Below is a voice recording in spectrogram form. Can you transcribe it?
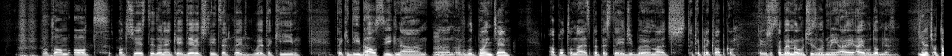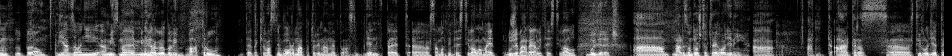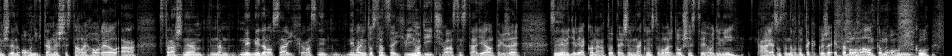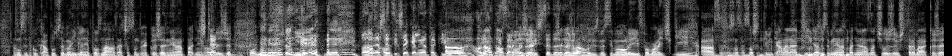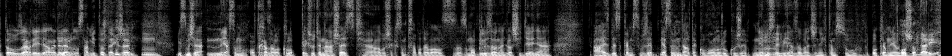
potom od, od 6. do nejakej 9.45 bude taký, taký deep houseík na, mm. na, v Good Pointe a potom na SPP stage budeme mať také prekvapko. Takže sa budeme učiť s ľuďmi aj, aj hudobne. Ináč o tom no. vyjadzovaní, a my sme minulý rok robili Vatru, to je taký vlastne warm-up, ktorý máme vlastne deň pred uh, samotným festivalom, aj už je v areáli festivalu. Bude reč. A mali sme do 4. hodiny a a, a teraz uh, tí ľudia, ten, ten ohník tam ešte stále horel a strašne nám, nám ne, nedalo sa ich, vlastne nemali to srdce ich vyhodiť vlastne stadial, takže sme nevedeli ako na to, takže nakoniec to bolo až do 6 hodiny a ja som sa potom tak akože etabloval k tomu ohníku a som si takú kapucu, lebo nikto nepoznal a začal som tak akože nenápadne hovoriť, že ne, ne, ne, to nie. nie. Podľa mňa všetci čakali na taký uh, dal, dal sa môže že, že ľahlo by sme si mohli ísť pomaličky a som sa so všetkými kamarátiť, aby som mi nenápadne naznačil, že už treba akože to uzavrieť, ale nedarilo sa mi to, takže mm. myslím, že ja som odchádzal okolo 3 na 6, alebo však som sa potreboval zmobilizovať na ďalší deň a a SBS, myslím, že ja som im dal takú voľnú ruku, že nemusia mm. ich vyhadzovať, že nech tam sú, pokiaľ neodídu. Darí...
